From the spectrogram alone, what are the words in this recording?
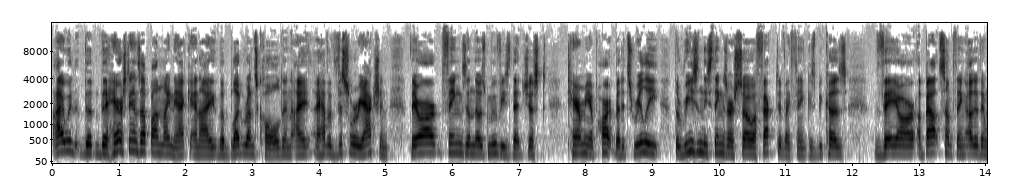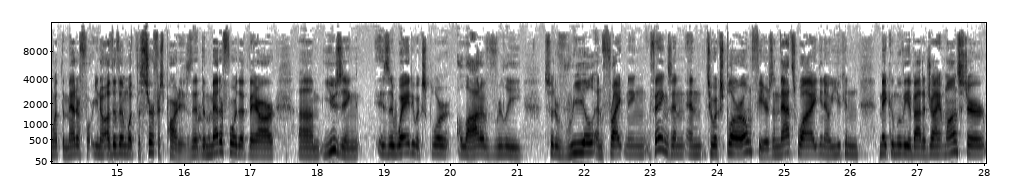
I would. The, the hair stands up on my neck, and I the blood runs cold, and I, I have a visceral reaction. There are things in those movies that just tear me apart. But it's really the reason these things are so effective. I think is because they are about something other than what the metaphor, you know, other than what the surface part is. The, the metaphor that they are um, using is a way to explore a lot of really sort of real and frightening things and, and to explore our own fears. And that's why, you know, you can make a movie about a giant monster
